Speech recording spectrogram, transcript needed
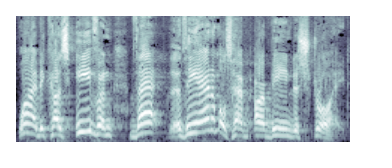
Why? Because even that, the animals have, are being destroyed.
